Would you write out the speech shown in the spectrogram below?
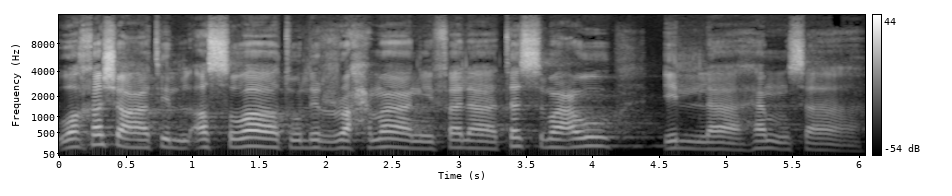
وَخَشَعَتِ الْأَصْوَاتُ لِلرَّحْمَانِ فَلَا تَسْمَعُوا إِلَّا هَمْسًا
